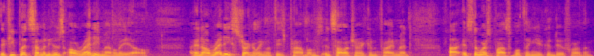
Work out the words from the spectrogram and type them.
If you put somebody who's already mentally ill and already struggling with these problems in solitary confinement, uh, it's the worst possible thing you could do for them.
